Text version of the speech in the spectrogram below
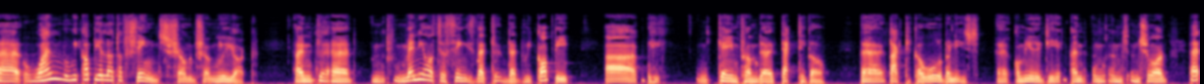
uh, one, we copy a lot of things from, from New York. And uh, many of the things that, that we copy uh, came from the tactical, the tactical urbanism uh, community and, and, and so on. Uh,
